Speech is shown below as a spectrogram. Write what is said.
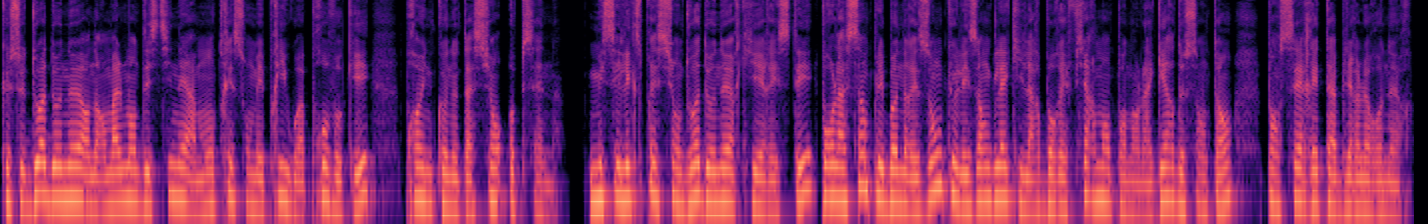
que ce doigt d'honneur normalement destiné à montrer son mépris ou à provoquer prend une connotation obscène mais c'est l'expression doigt d'honneur qui est restée, pour la simple et bonne raison que les Anglais qui l'arboraient fièrement pendant la guerre de Cent Ans pensaient rétablir leur honneur.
